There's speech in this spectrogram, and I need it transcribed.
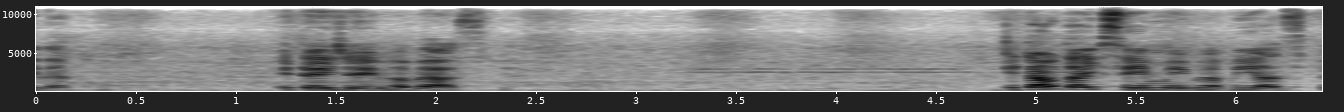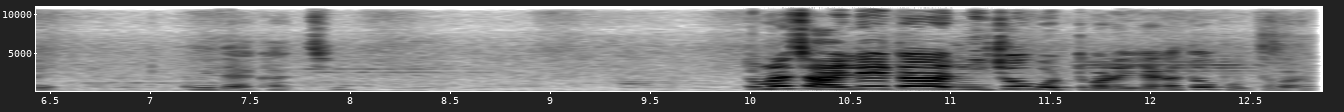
এই দেখো, এটাই যে এইভাবে আসবে। এটাও তাই সেম এইভাবেই আসবে। আমি দেখাচ্ছি। তোমরা চাইলে এটা নিচেও পড়তে পারো, এই জায়গাতেও পড়তে পারো।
